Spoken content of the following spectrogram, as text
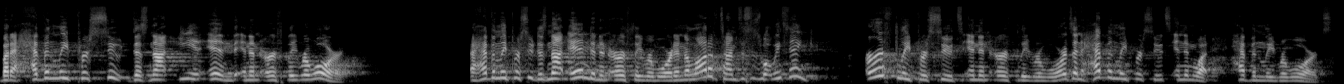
But a heavenly pursuit does not end in an earthly reward. A heavenly pursuit does not end in an earthly reward. And a lot of times, this is what we think earthly pursuits end in earthly rewards, and heavenly pursuits end in what? Heavenly rewards.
